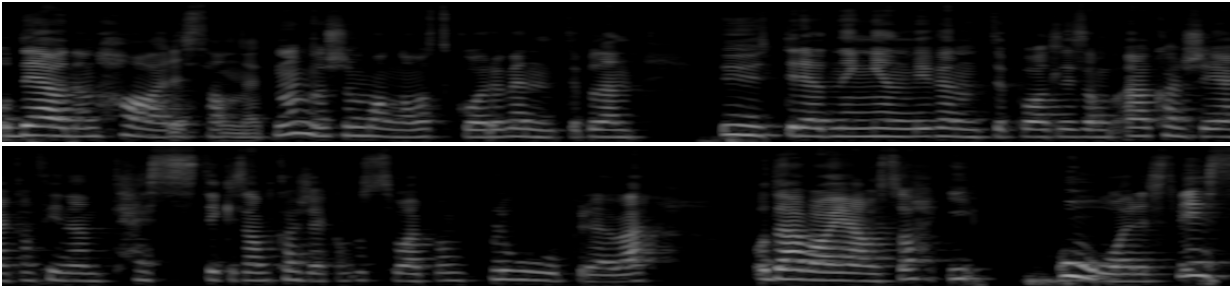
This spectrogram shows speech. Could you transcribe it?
Og det er jo den harde sannheten, når så mange av oss går og venter på den utredningen, vi venter på at liksom, ja, kanskje jeg kan finne en test, ikke sant? kanskje jeg kan få svar på en blodprøve. Og der var jeg også, i årevis.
